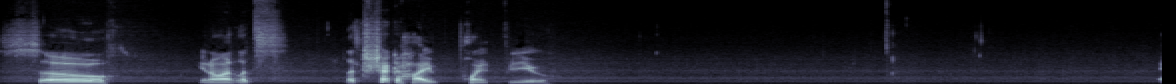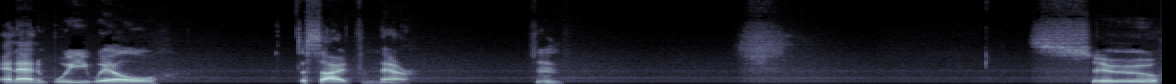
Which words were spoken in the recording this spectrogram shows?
So, you know what, let's, let's check a high point view. And then we will decide from there. Hmm. So,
